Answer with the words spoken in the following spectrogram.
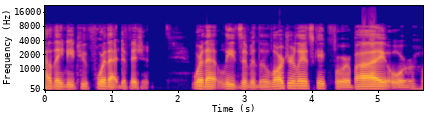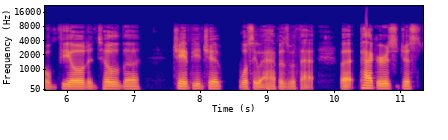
how they need to for that division. Where that leads them in the larger landscape for a bye or home field until the championship, we'll see what happens with that. But Packers, just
